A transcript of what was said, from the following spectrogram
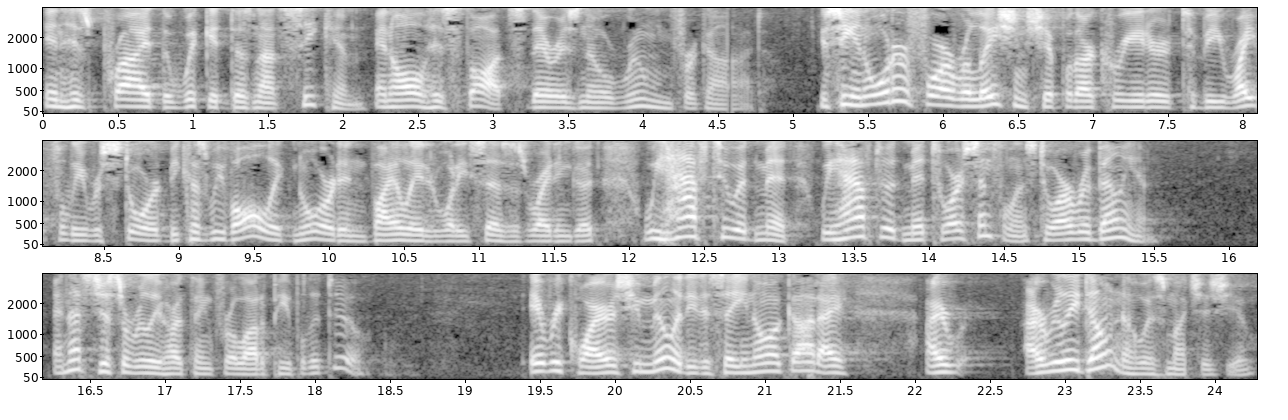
In his pride the wicked does not seek Him. In all his thoughts there is no room for God. You see, in order for our relationship with our Creator to be rightfully restored, because we've all ignored and violated what He says is right and good, we have to admit, we have to admit to our sinfulness, to our rebellion. And that's just a really hard thing for a lot of people to do. It requires humility to say, you know what, God, I, I, I really don't know as much as you.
